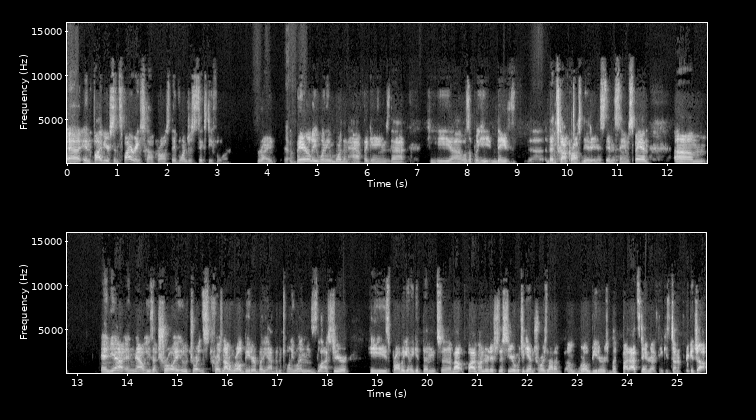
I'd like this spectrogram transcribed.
uh, in five years since firing Scott Cross, they've won just 64, right? Yeah. Barely winning more than half the games that he uh, was a he they've uh, than Scott Cross did in, his, in the same span. Um, and yeah, and now he's at Troy, who Troy Troy's not a world beater, but he had them 20 wins last year. He's probably going to get them to about 500 ish this year, which again, Troy's not a, a, world beater, but by that standard, I think he's done a pretty good job.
